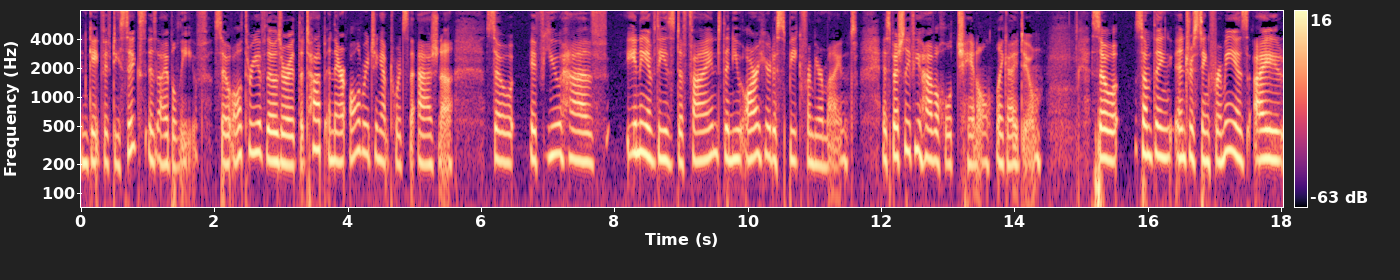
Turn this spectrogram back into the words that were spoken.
and gate 56 is I believe. So all three of those are at the top, and they're all reaching up towards the ajna. So if you have any of these defined, then you are here to speak from your mind, especially if you have a whole channel like I do. So something interesting for me is I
